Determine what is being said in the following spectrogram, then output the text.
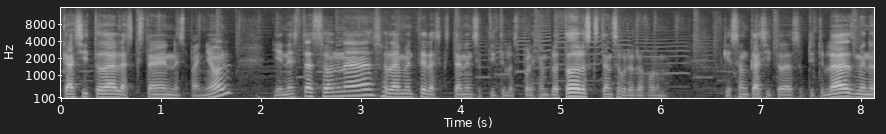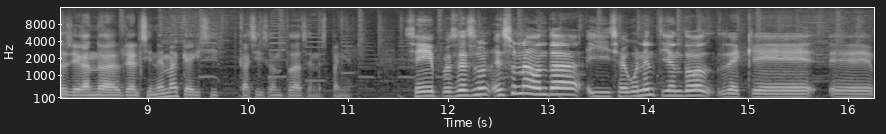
casi todas las que están en español y en esta zona solamente las que están en subtítulos. Por ejemplo, todos los que están sobre reforma, que son casi todas subtituladas, menos llegando al Real Cinema, que ahí sí casi son todas en español. Sí, pues es, un, es una onda y según entiendo de que eh,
